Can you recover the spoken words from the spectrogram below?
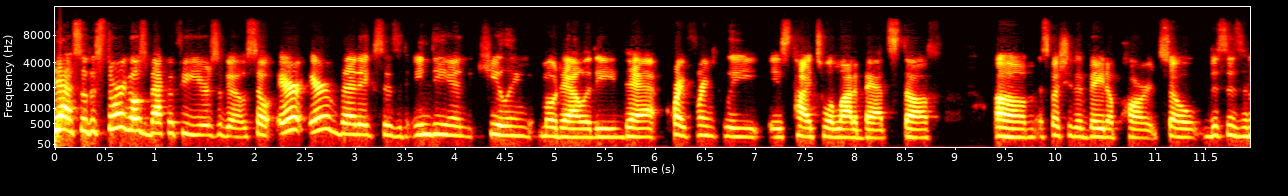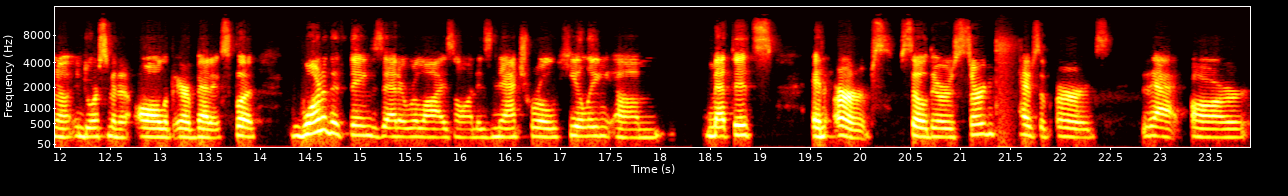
Yeah, so the story goes back a few years ago. So Ayurvedics is an Indian healing modality that, quite frankly, is tied to a lot of bad stuff, um, especially the Veda part. So this isn't an endorsement at all of Ayurvedics, but one of the things that it relies on is natural healing um, methods and herbs. So there are certain types of herbs that are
